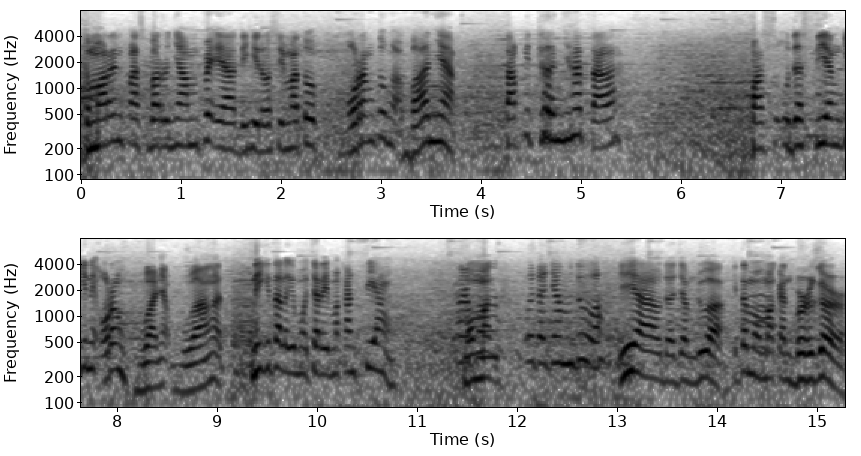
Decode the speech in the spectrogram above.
Kemarin pas baru nyampe ya di Hiroshima tuh orang tuh nggak banyak. Tapi ternyata pas udah siang gini orang banyak banget. Nih kita lagi mau cari makan siang. Mau mak udah jam 2 Iya, udah jam 2. Kita mau makan burger.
